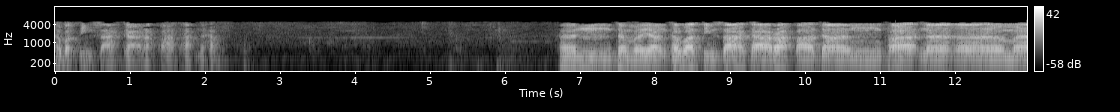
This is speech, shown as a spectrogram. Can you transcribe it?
ทวติงสาการะปาทะนะครับ หันธรรมยังทวติงสาการะปาตังภานามา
